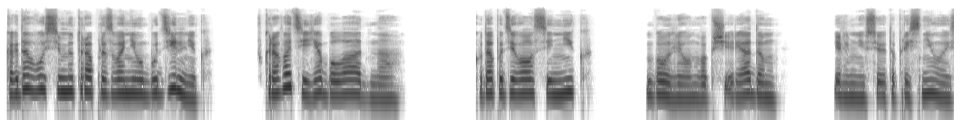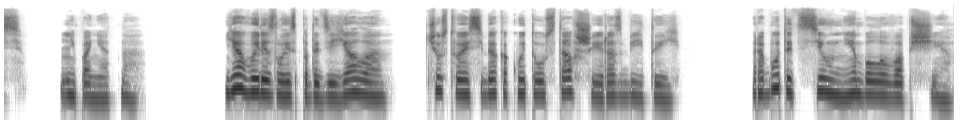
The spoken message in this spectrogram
Когда в восемь утра прозвонил будильник, в кровати я была одна. Куда подевался Ник? Был ли он вообще рядом? Или мне все это приснилось? Непонятно. Я вылезла из-под одеяла, чувствуя себя какой-то уставшей и разбитой. Работать сил не было вообще.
